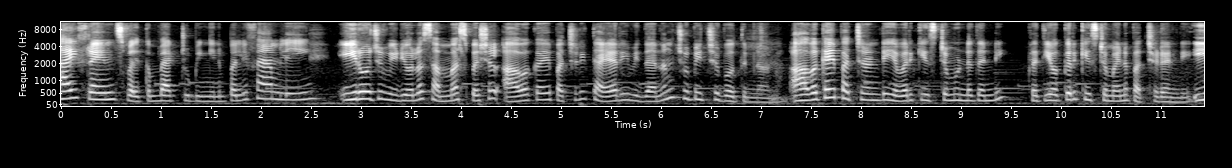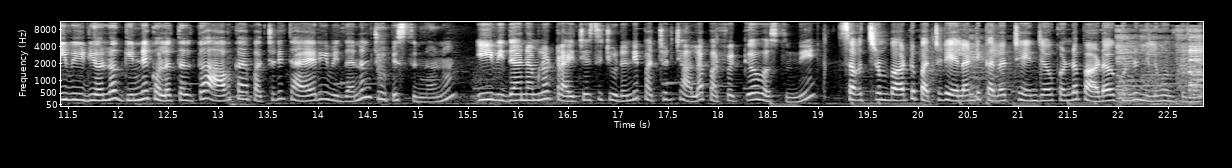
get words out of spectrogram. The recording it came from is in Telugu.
Hi friends welcome back to Binginapalli family ఈ రోజు వీడియోలో సమ్మర్ స్పెషల్ ఆవకాయ పచ్చడి తయారీ విధానం చూపించబోతున్నాను. ఆవకాయ పచ్చడి అంటే ఎవరికి ఇష్టం ఉండదండి? ప్రతి ఒక్కరికి ఇష్టమైన పచ్చడి అండి. ఈ వీడియోలో గిన్నె కొలతలతో ఆవకాయ పచ్చడి తయారీ విధానం చూపిస్తున్నాను. ఈ విధానంలో ట్రై చేసి చూడండి. పచ్చడి చాలా పర్ఫెక్ట్గా వస్తుంది. సంవత్సరం పాటు పచ్చడి ఎలాంటి కలర్ చేంజ్ అవ్వకుండా పాడవకుండా నిలువ ఉంటుంది.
